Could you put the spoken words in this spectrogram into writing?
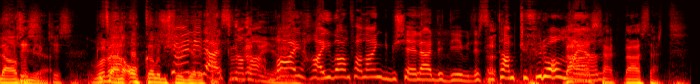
lazım Kesin ya. kesin. Bir Buna tane okkalı bir şey Şöyle gerek. dersin ama yani. vay hayvan falan gibi şeyler de diyebilirsin. Tam küfür Daha olmayan. sert daha sert.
